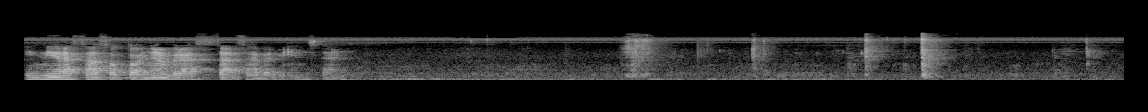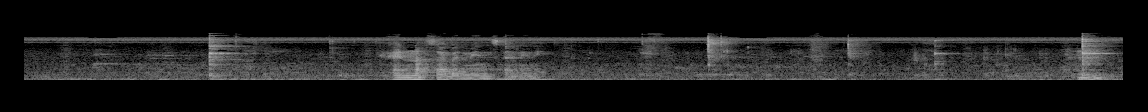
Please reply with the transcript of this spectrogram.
Ini rasa sotonya berasa sahabat mie instan. Enak sahabat mie instan ini. Hmm.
